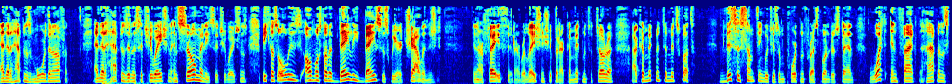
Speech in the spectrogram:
and it happens more than often, and it happens in a situation, in so many situations, because always, almost on a daily basis, we are challenged in our faith, in our relationship, in our commitment to Torah, our commitment to mitzvot. This is something which is important for us to understand. What in fact happens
